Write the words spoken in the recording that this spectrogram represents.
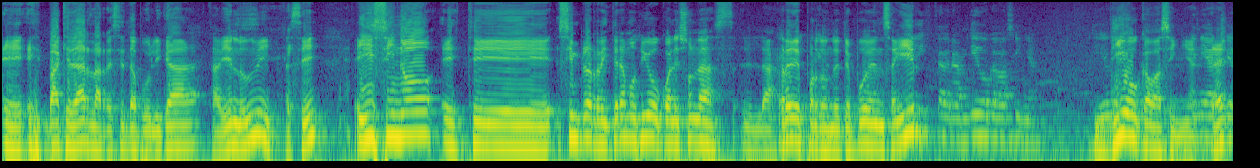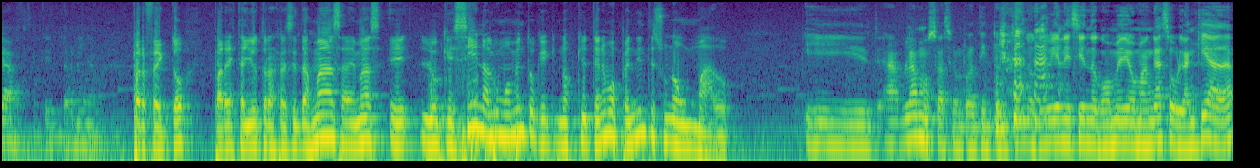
eh, eh, va a quedar la receta publicada. ¿Está bien, Ludmi? ¿Así? Y si no, este, siempre reiteramos, digo, cuáles son las, las redes por donde te pueden seguir. Instagram, Diego Cavaciña. Diego Cavaciña, NHA, ¿eh? Perfecto. Para esta y otras recetas más. Además, eh, lo que sí en algún momento que nos que tenemos pendiente es un ahumado. Y hablamos hace un ratito, entiendo que viene siendo como medio mangazo blanqueada,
